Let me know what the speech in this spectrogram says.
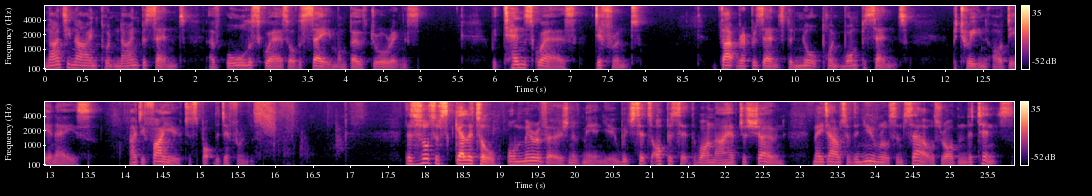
99.9% of all the squares are the same on both drawings. With 10 squares different, that represents the 0.1% between our DNAs. I defy you to spot the difference. There's a sort of skeletal or mirror version of me and you, which sits opposite the one I have just shown, made out of the numerals themselves rather than the tints,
